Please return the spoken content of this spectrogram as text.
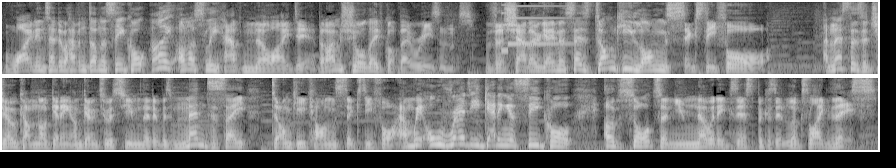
Why Nintendo haven't done a sequel, I honestly have no idea, but I'm sure they've got their reasons. The Shadow Gamer says Donkey Long 64. Unless there's a joke I'm not getting, I'm going to assume that it was meant to say Donkey Kong 64. And we're already getting a sequel of sorts, and you know it exists because it looks like this.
